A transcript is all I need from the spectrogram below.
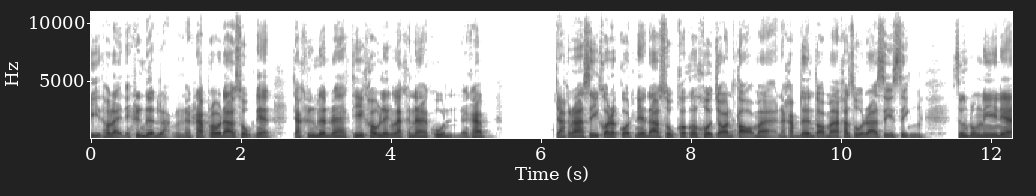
ดีเท่าไหร่ในครึ่งเดือนหลังนะครับ เพราะว่าดาวศุกร์เนี่ยจากครึ่งเดือนแรกที่เขาเล็งลัคนาคุณนะครับ จากราศีกรกฎเนี่ยดาวศุกร์เขาก็โคจรต่อมานะครับ เดินต่อมาเข้าสู่ราศีสิงห์ซึ่งตรงนี้เนี่ย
